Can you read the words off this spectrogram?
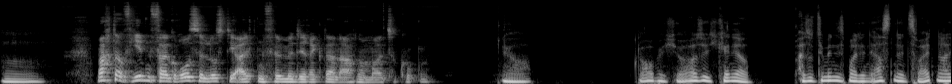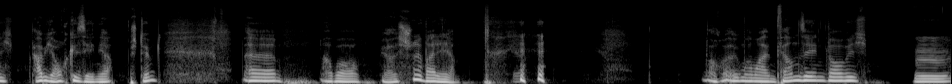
Mhm. Macht auf jeden Fall große Lust, die alten Filme direkt danach nochmal zu gucken. Ja, glaube ich, ja. Also ich kenne ja, also zumindest mal den ersten, den zweiten habe ich, hab ich auch gesehen, ja, stimmt. Äh, aber ja, ist schon eine Weile her. Ja. auch irgendwann mal im Fernsehen, glaube ich. Mhm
